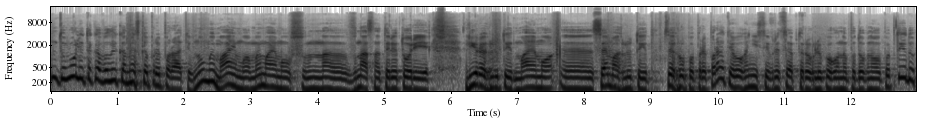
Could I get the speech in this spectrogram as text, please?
доволі така велика низка препаратів. Ну, ми маємо, ми маємо в, на, в нас на території ліраглютид, маємо е, семаглютид. Це група препаратів, агоністів рецептору глюкогоноподобного пептиду,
